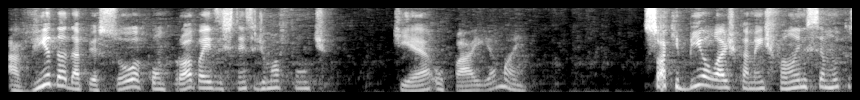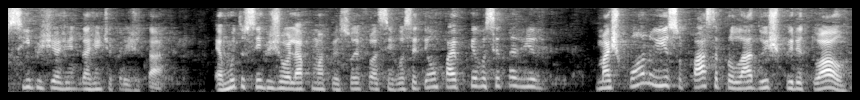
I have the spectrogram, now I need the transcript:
a vida da pessoa comprova a existência de uma fonte, que é o pai e a mãe. Só que biologicamente falando, isso é muito simples de a gente, da gente acreditar. É muito simples de olhar para uma pessoa e falar assim: você tem um pai porque você está vivo. Mas quando isso passa para o lado espiritual,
